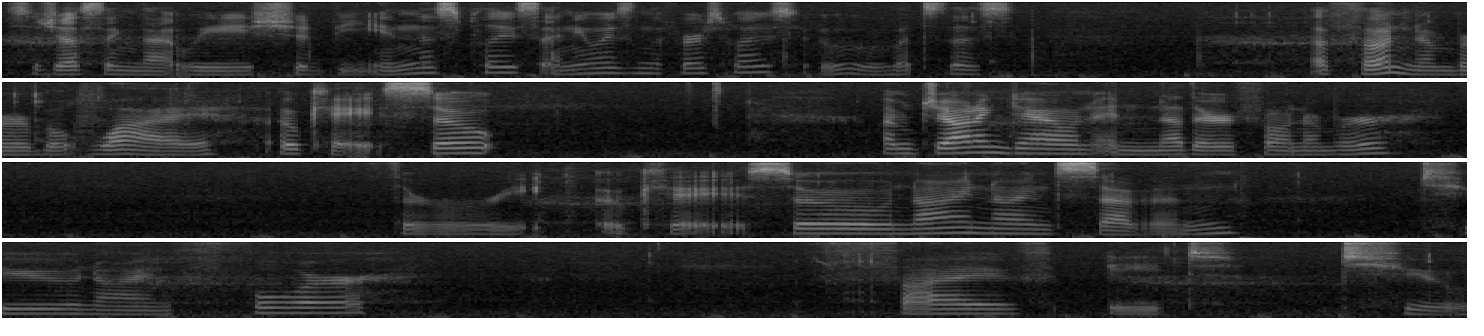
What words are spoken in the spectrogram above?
suggesting that we should be in this place anyways in the first place. Ooh, what's this? A phone number, but why? Okay, so I'm jotting down another phone number. Three. Okay, so 997 294 582.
